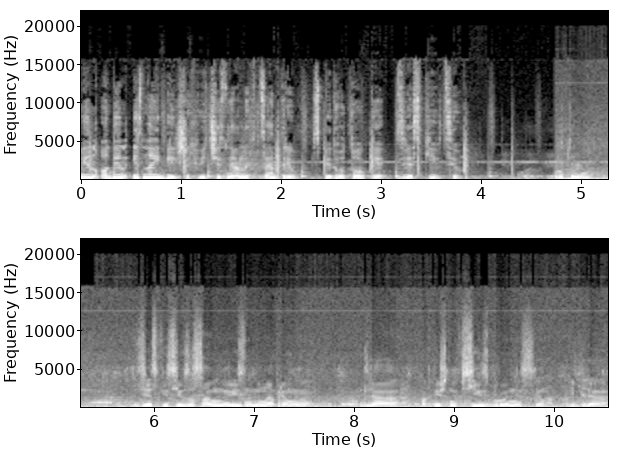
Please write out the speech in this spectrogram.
Він один із найбільших вітчизняних центрів з підготовки зв'язківців. Готуємо зв'язківців за самими різними напрямами для фактично всіх збройних сил і для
